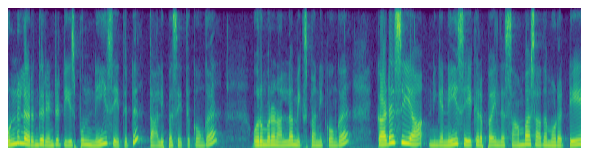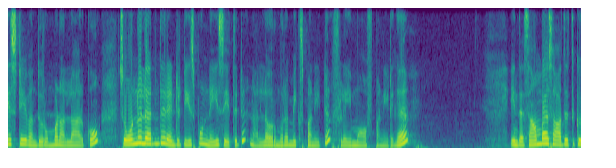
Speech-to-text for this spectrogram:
ஒன்றுலேருந்து ரெண்டு டீஸ்பூன் நெய் சேர்த்துட்டு தாளிப்பை சேர்த்துக்கோங்க. ஒரு முறை நல்லா மிக்ஸ் பண்ணிக்கோங்க. கடைசியாக நீங்கள் நெய் சேர்க்குறப்ப இந்த சாம்பார் சாதமோட டேஸ்ட்டே வந்து ரொம்ப நல்லாயிருக்கும் ஸோ ஒன்றுலேருந்து ரெண்டு டீஸ்பூன் நெய் சேர்த்துட்டு நல்லா ஒரு முறை மிக்ஸ் பண்ணிவிட்டு ஃப்ளேம் ஆஃப் பண்ணிவிடுங்க இந்த சாம்பார் சாதத்துக்கு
